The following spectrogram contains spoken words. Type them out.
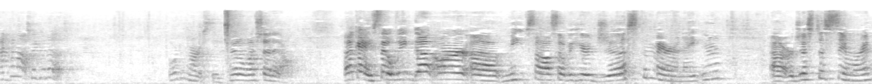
I cannot pick it up. Lord mercy. Gotta wash that out. Okay, so we've got our uh, meat sauce over here just a marinating, uh, or just a simmering.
